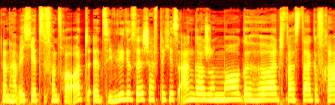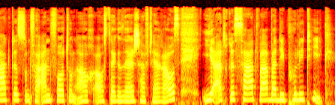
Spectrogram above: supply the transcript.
dann habe ich jetzt von Frau Ott äh, zivilgesellschaftliches Engagement gehört, was da gefragt ist und Verantwortung auch aus der Gesellschaft heraus. Ihr Adressat war aber die Politik.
